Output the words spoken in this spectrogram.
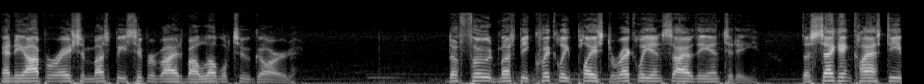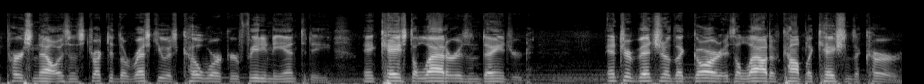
and the operation must be supervised by Level 2 guard. The food must be quickly placed directly inside of the entity. The second Class D personnel is instructed to rescue its co-worker feeding the entity, in case the latter is endangered. Intervention of the guard is allowed if complications occur.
